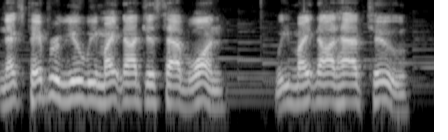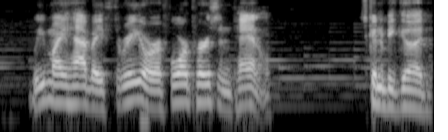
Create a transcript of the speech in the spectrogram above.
next pay per view, we might not just have one, we might not have two, we might have a three or a four person panel. it's going to be good.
